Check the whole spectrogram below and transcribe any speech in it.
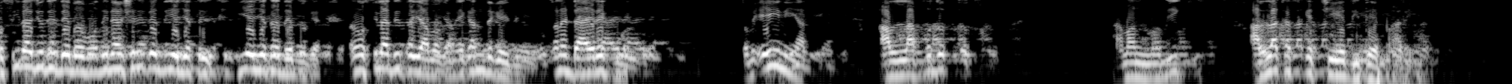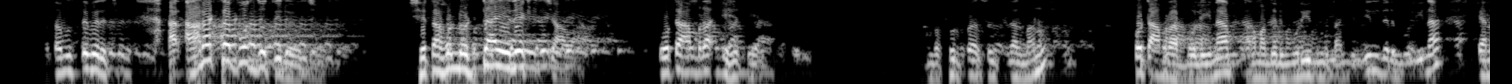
ওসিলা যদি দেবো, মদিনা শরীফে দিয়ে যেতে দিয়ে যেতে দেবো কেন ওসিলা দিতে যাব কেন? এখান থেকেই দেবো, ওখানে ডাইরেক্ট তবে এই নিয়াত, আল্লাহ প্রদত্ত ক্ষমতায় আমার নবী কি আল্লাহ কাছ থেকে চেয়ে দিতে পারে? কথা বুঝতে পেরেছে আর আর একটা পদ্ধতি রয়েছে। সেটা হলো ডাইরেক্ট চাওয়া। ওটা আমরা এহতিয়াত করি। আমরা ফুরফুরা সিলসিলার মানুষ। ওটা আমরা বলি না, আমাদের মুরিদ বলি না, কেন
